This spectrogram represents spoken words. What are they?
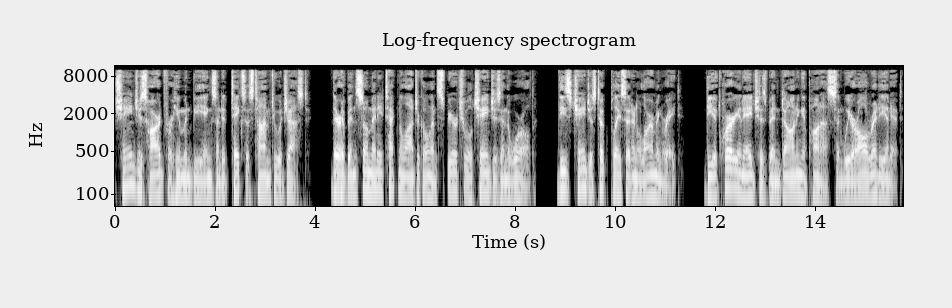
Change is hard for human beings and it takes us time to adjust. There have been so many technological and spiritual changes in the world. These changes took place at an alarming rate. The Aquarian age has been dawning upon us and we are already in it.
